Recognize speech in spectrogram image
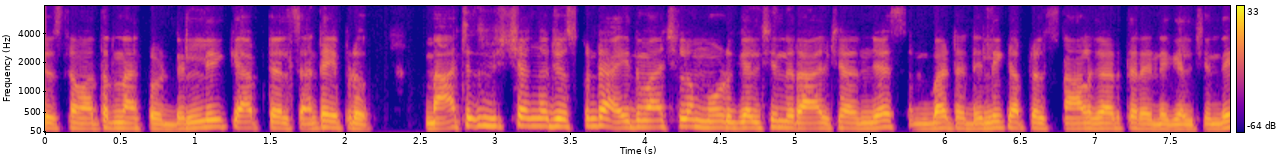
చూస్తే మాత్రం నాకు ఢిల్లీ క్యాపిటల్స్ అంటే ఇప్పుడు మ్యాచెస్ విషయంగా చూసుకుంటే ఐదు మ్యాచ్లో మూడు గెలిచింది royal challengers but Delhi capitals నాలుగు ఆడితే రెండు గెలిచింది.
